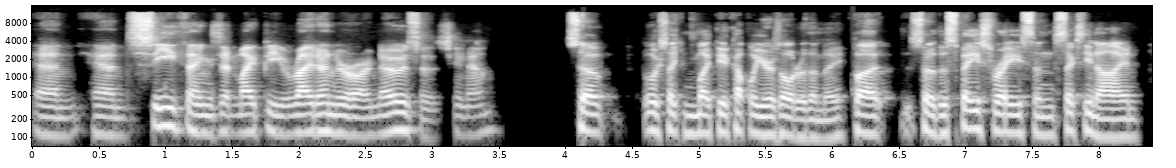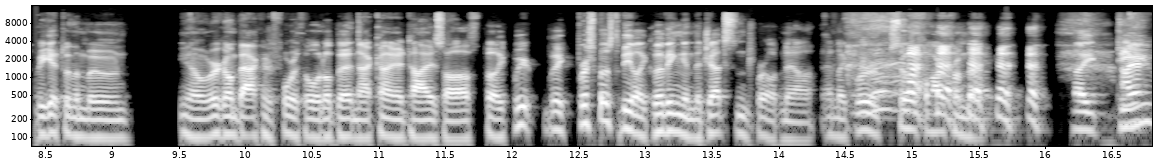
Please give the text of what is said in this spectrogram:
and and see things that might be right under our noses, you know. So it looks like you might be a couple years older than me but so the space race in 69 we get to the moon you know we're going back and forth a little bit and that kind of dies off but like we're like we're supposed to be like living in the jetsons world now and like we're so far from that like do I, you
